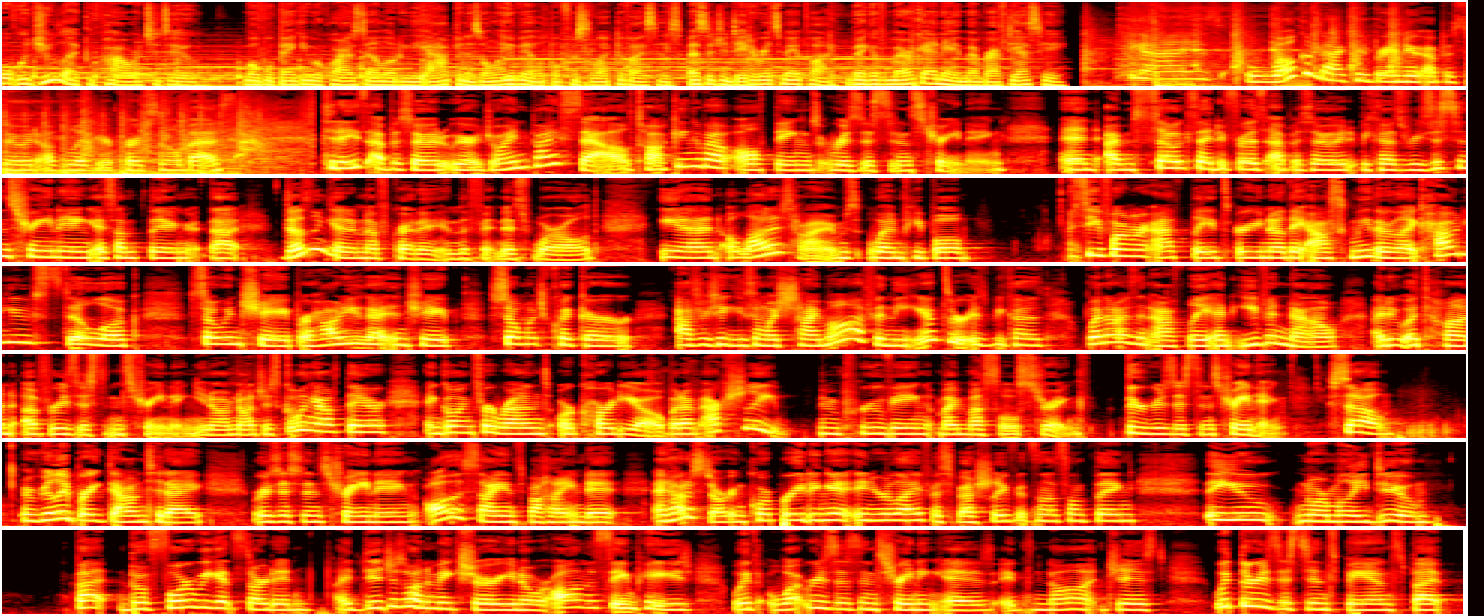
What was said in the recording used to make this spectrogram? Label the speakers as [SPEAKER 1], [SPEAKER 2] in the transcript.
[SPEAKER 1] What would you like the power to do? Mobile banking requires downloading the app and is only available for select devices. Message and data rates may apply. Bank of America and a member FDIC.
[SPEAKER 2] Hey guys, welcome back to a brand new episode of Live Your Personal Best. Today's episode, we are joined by Sal talking about all things resistance training. And I'm so excited for this episode because resistance training is something that doesn't get enough credit in the fitness world. And a lot of times when people see former athletes or you know they ask me they're like how do you still look so in shape or how do you get in shape so much quicker after taking so much time off? And the answer is because when I was an athlete and even now I do a ton of resistance training. You know I'm not just going out there and going for runs or cardio but I'm actually improving my muscle strength through resistance training. So I really break down today resistance training, all the science behind it, and how to start incorporating it in your life, especially if it's not something that you normally do. But before we get started, I did just want to make sure, you know, we're all on the same page with what resistance training is. It's not just with the resistance bands, but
